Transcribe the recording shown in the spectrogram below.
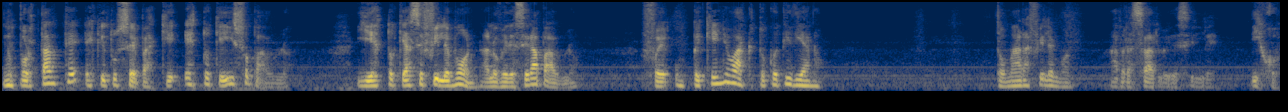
Lo importante es que tú sepas que esto que hizo Pablo y esto que hace Filemón al obedecer a Pablo fue un pequeño acto cotidiano. Tomar a Filemón, abrazarlo y decirle, hijo,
